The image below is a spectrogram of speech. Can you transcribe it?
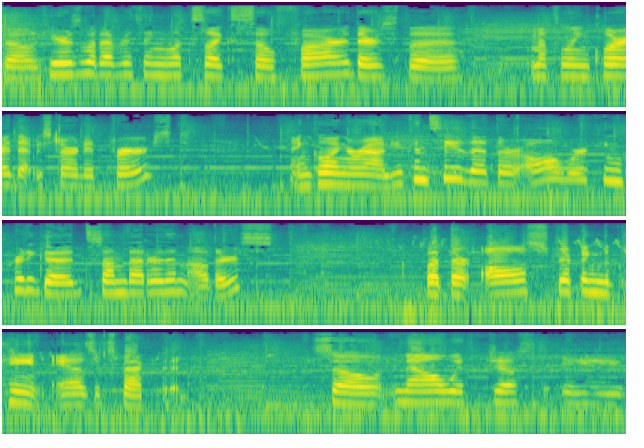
So here's what everything looks like so far. There's the methylene chloride that we started first. And going around, you can see that they're all working pretty good, some better than others. But they're all stripping the paint as expected. So now with just a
